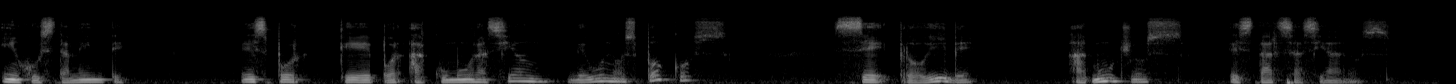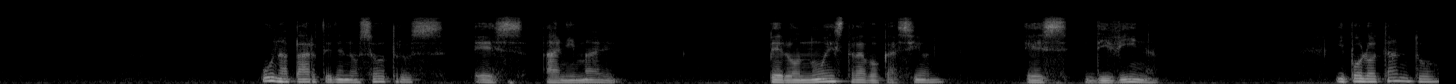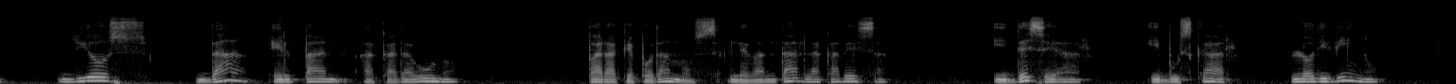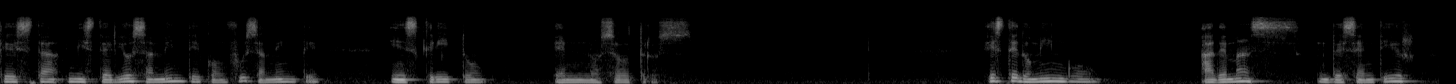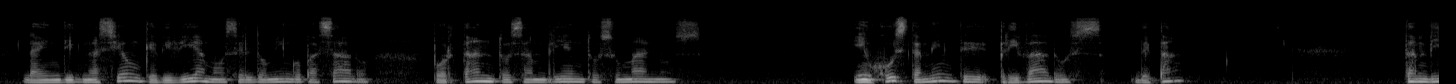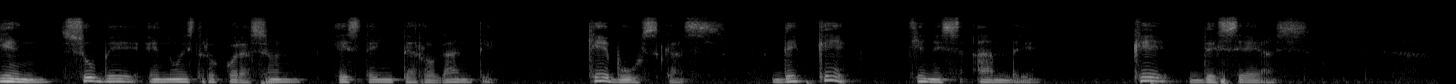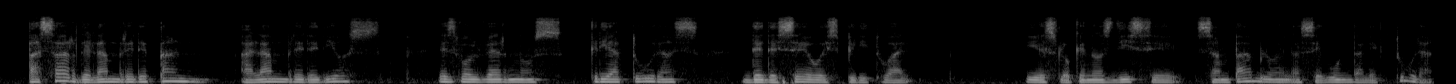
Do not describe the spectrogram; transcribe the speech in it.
injustamente. Es porque por acumulación de unos pocos se prohíbe a muchos estar saciados. Una parte de nosotros es animal, pero nuestra vocación es divina. Y por lo tanto, Dios da el pan a cada uno para que podamos levantar la cabeza y desear y buscar lo divino que está misteriosamente, confusamente inscrito en nosotros. Este domingo, además de sentir la indignación que vivíamos el domingo pasado por tantos hambrientos humanos, injustamente privados de pan, también sube en nuestro corazón este interrogante. ¿Qué buscas? ¿De qué tienes hambre? ¿Qué deseas? Pasar del hambre de pan al hambre de Dios es volvernos criaturas de deseo espiritual. Y es lo que nos dice San Pablo en la segunda lectura.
